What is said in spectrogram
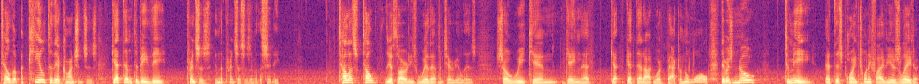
tell them, appeal to their consciences, get them to be the princes and the princesses of the city. Tell us, tell the authorities where that material is so we can gain that, get, get that artwork back on the wall. There is no, to me, at this point, 25 years later,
